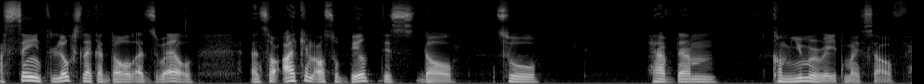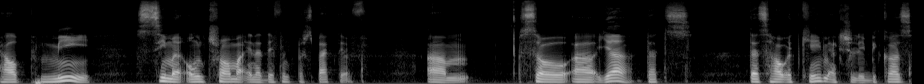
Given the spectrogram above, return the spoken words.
a saint looks like a doll as well, and so I can also build this doll to have them commemorate myself, help me see my own trauma in a different perspective. Um, so uh, yeah, that's that's how it came actually because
